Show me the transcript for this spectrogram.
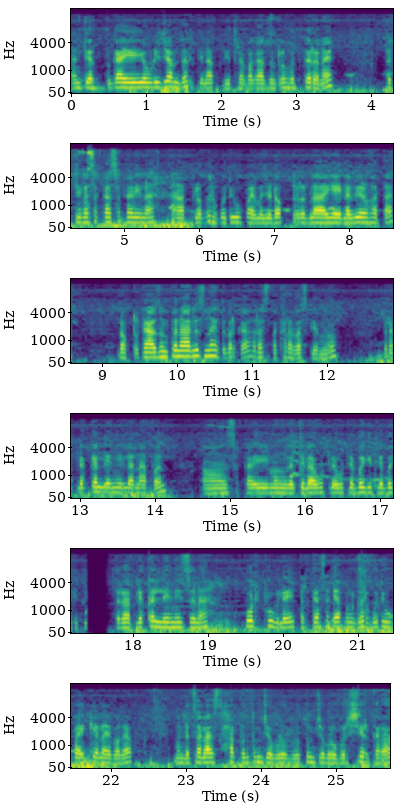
आणि त्यात गाय एवढी जाम झालती ना आपली तर बघा अजून रोहत कर नाही. तर तिला सकाळ सकाळी ना आपला घरगुती उपाय म्हणजे डॉक्टरला यायला वेळ होता. डॉक्टर काय अजून पण आलंच नाहीत बरं का रस्ता खराब असल्यामुळं. तर आपल्या कल्याणीला ना आपण सकाळी मग तिला उठल्या उठल्या बघितल्या बघितल्या. तर आपल्या कल्याणीचं ना पोट फुगलंय तर त्यासाठी आपण घरगुती उपाय केलाय बघा. म्हणलं चला आज हा पण तुमच्या बरोबर तुमच्या बरोबर शेअर करा.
